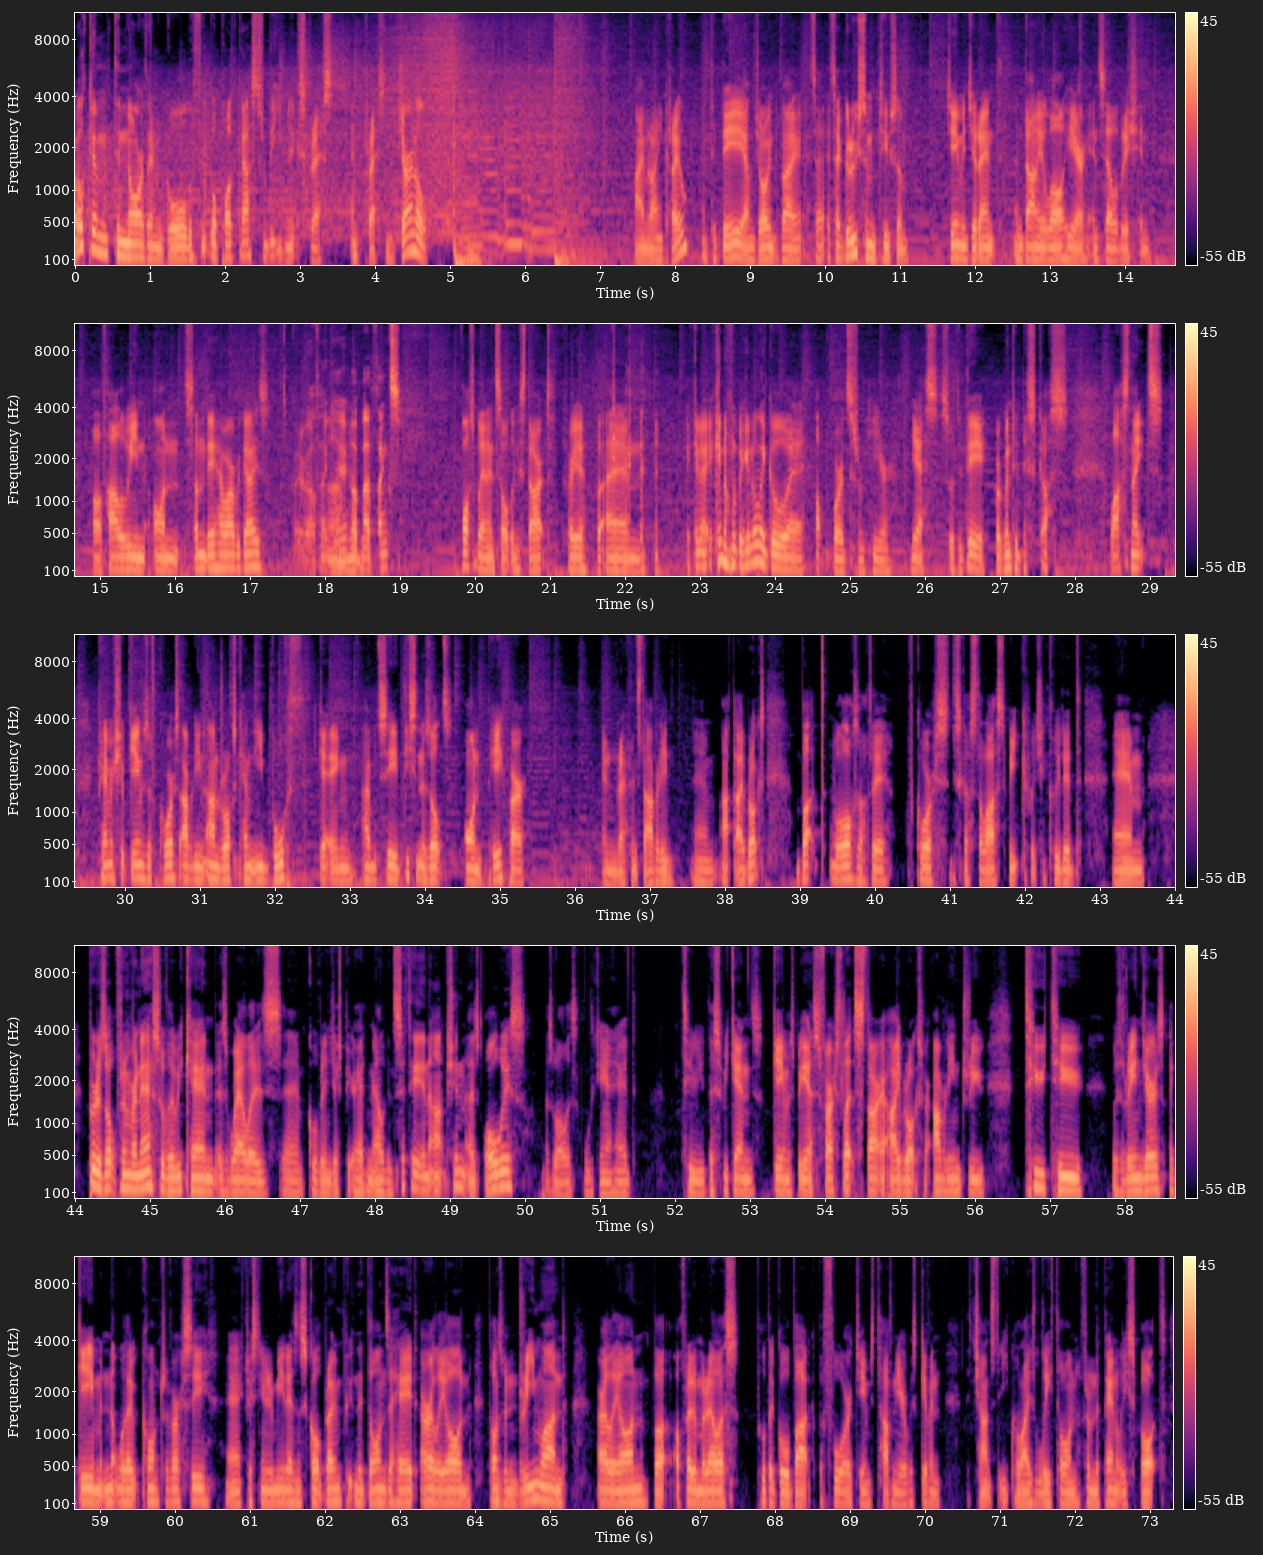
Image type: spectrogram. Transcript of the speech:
Welcome to Northern Goal, the football podcast from the Evening Express and Press and Journal. I'm Ryan Cryle, and today I'm joined by it's a, it's a gruesome twosome, Jamie Durrant and Danny Law here in celebration of Halloween on Sunday. How are we, guys? Very well, thank Um, you. not bad, thanks. Possibly an insulting start for you, but um, it can it can only, we can only go uh, upwards from here. Yes. So today we're going to discuss last night's Premiership games. Of course, Aberdeen and Ross County both getting, I would say, decent results on paper in reference to Aberdeen um, at Ibrox. But we'll also have to, of course, discuss the last week, which included um, poor result for Inverness over the weekend, as well as um, Cove Rangers, Peterhead, and Elgin City in action, as always, as well as looking ahead to this weekend's games. But yes, first, let's start at Ibrox, where Aberdeen drew 2 2 with Rangers, a game not without controversy. Uh, Christian Ramirez and Scott Brown putting the Dons ahead early on. Dons were in dreamland early on, but Alfredo Morelos pulled a goal back before James Tavernier was given the chance to equalise late on from the penalty spot.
